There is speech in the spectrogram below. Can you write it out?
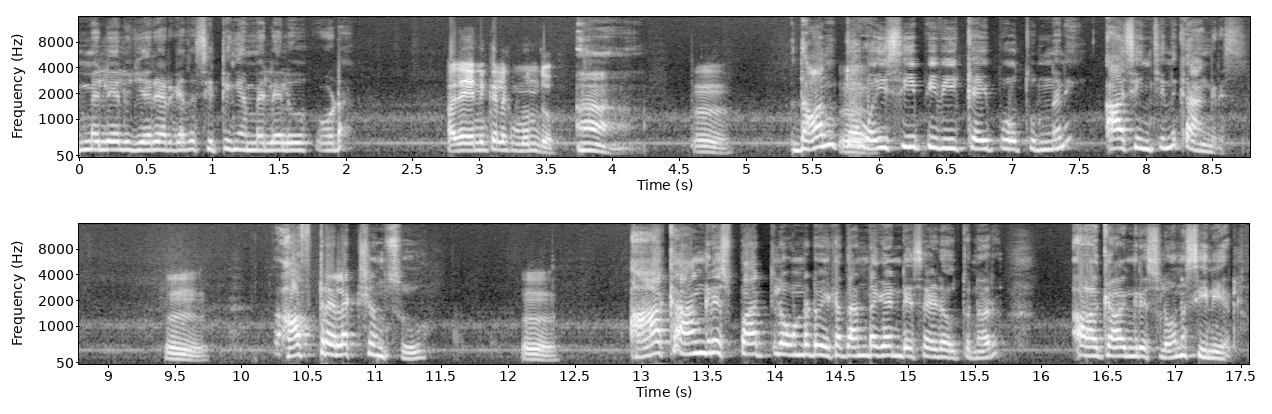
ఎమ్మెల్యేలు చేరారు కదా సిట్టింగ్ ఎమ్మెల్యేలు కూడా. అదే ఎన్నికలకు ముందు. దాంతో వైసీపీ వీక్ అయిపోతుందని ఆశించింది కాంగ్రెస్. ఆఫ్టర్ ఎలక్షన్స్ ఆ కాంగ్రెస్ పార్టీలో ఉండడం ఇక దండగా డిసైడ్ అవుతున్నారు. ఆ కాంగ్రెస్లో ఉన్న సీనియర్లు.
